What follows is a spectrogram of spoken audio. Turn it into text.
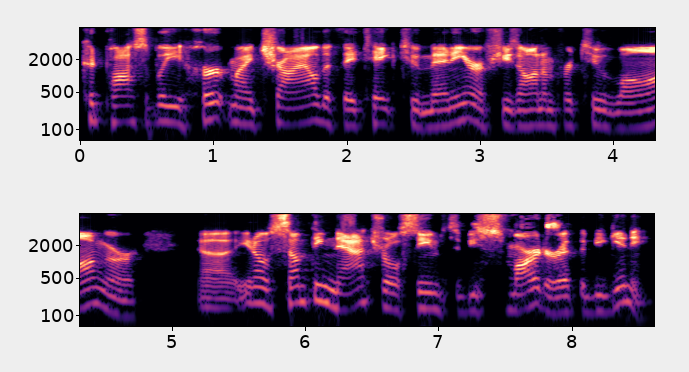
could possibly hurt my child if they take too many or if she's on them for too long or uh, you know something natural seems to be smarter at the beginning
